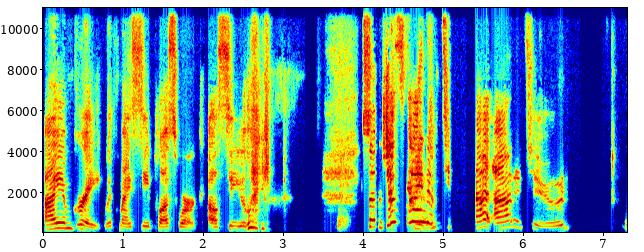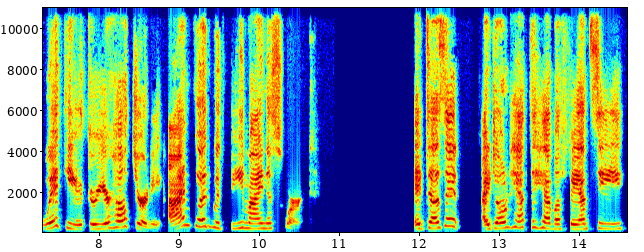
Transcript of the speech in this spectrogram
i am great with my c plus work. I'll see you later. So just kind of that attitude with you through your health journey. I'm good with B minus work. It doesn't, I don't have to have a fancy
